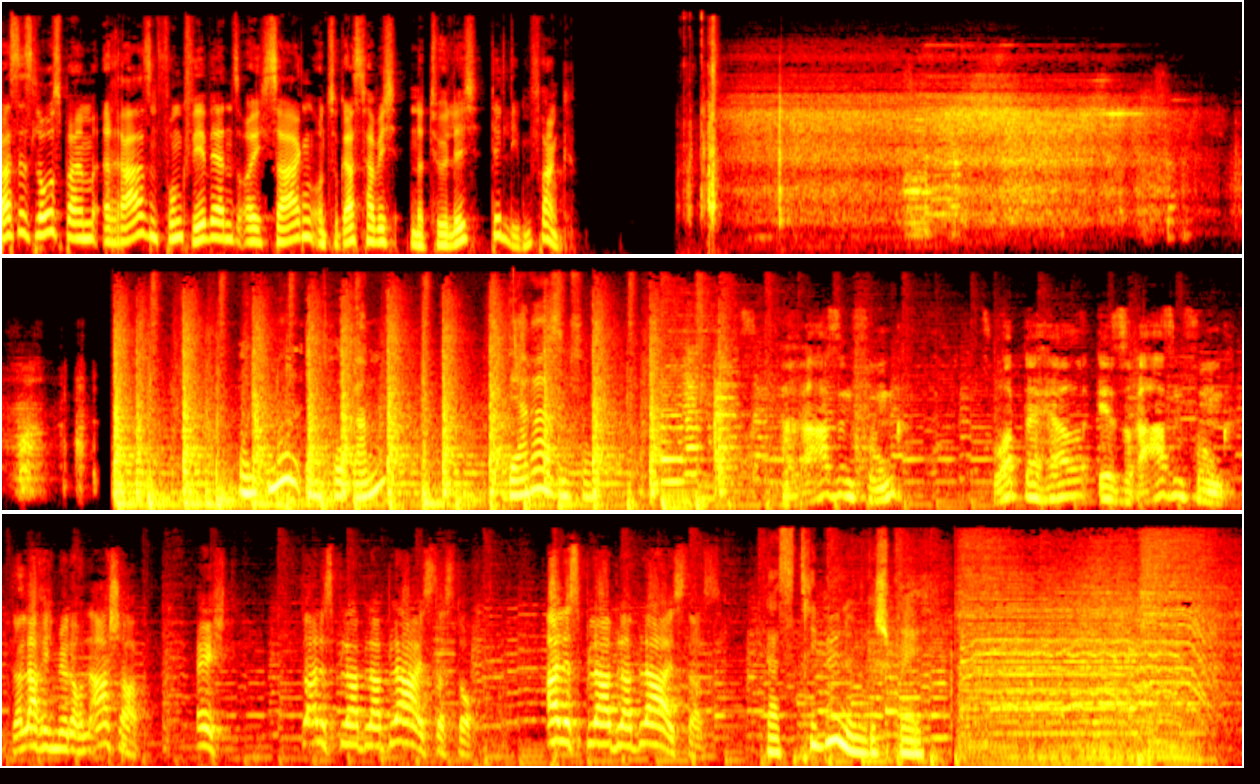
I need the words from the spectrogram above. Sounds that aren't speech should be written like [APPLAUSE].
Was ist los beim Rasenfunk? Wir werden es euch sagen und zu Gast habe ich natürlich den lieben Frank. Und nun im Programm der Rasenfunk. Rasenfunk? What the hell is Rasenfunk? Da lache ich mir doch einen Arsch ab. Echt. Alles bla bla bla ist das doch. Alles bla bla bla ist das. Das Tribünengespräch.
